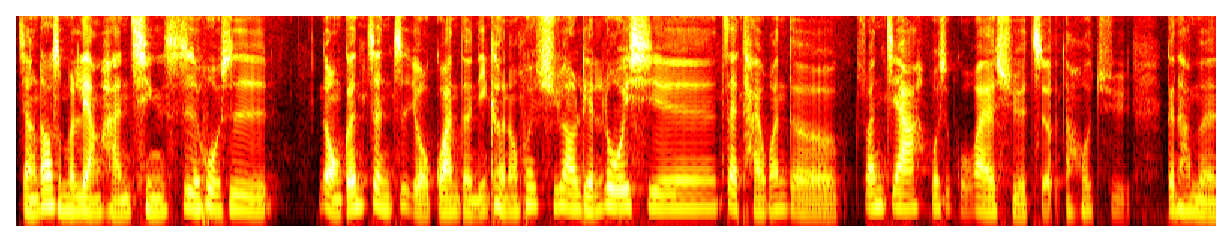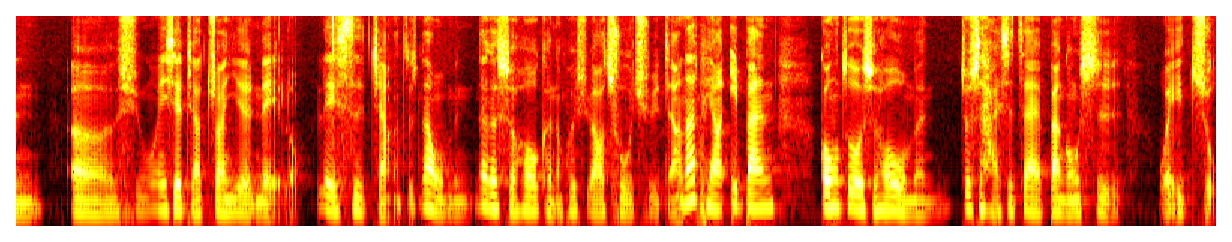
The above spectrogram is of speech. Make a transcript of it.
讲到什么两韩情势，或者是那种跟政治有关的，你可能会需要联络一些在台湾的专家或是国外的学者，然后去跟他们呃询问一些比较专业的内容，类似这样子。那我们那个时候可能会需要出去这样。那平常一般。工作的时候，我们就是还是在办公室为主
